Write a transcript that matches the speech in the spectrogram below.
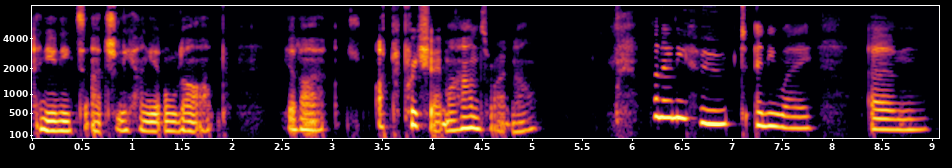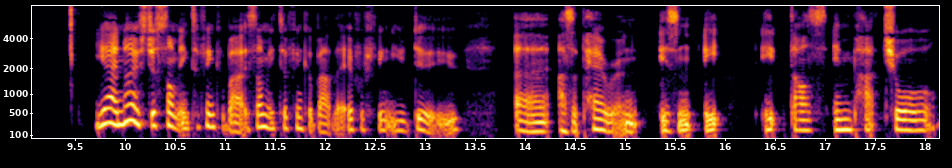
and you need to actually hang it all up, you're like, I'd appreciate my hands right now. But any hoot, anyway. Um, yeah, no, it's just something to think about. It's something to think about that everything you do uh, as a parent isn't it. It does impact your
